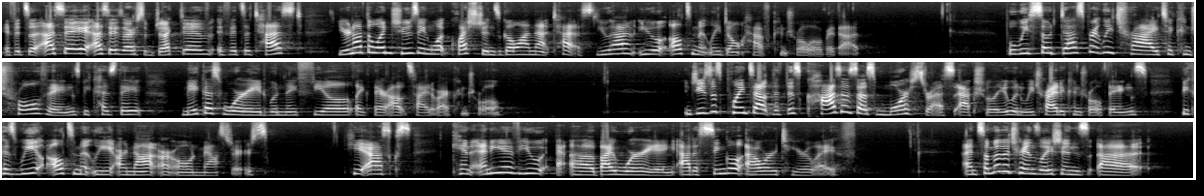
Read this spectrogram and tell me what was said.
If it's an essay, essays are subjective. If it's a test, you're not the one choosing what questions go on that test. You, have, you ultimately don't have control over that. But we so desperately try to control things because they make us worried when they feel like they're outside of our control. And Jesus points out that this causes us more stress, actually, when we try to control things, because we ultimately are not our own masters. He asks, Can any of you, uh, by worrying, add a single hour to your life? And some of the translations, uh,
